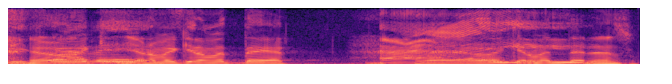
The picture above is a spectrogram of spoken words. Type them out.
Sí yo, no me, yo no me quiero meter. No me quiero meter en eso.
